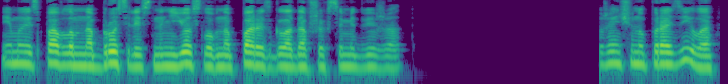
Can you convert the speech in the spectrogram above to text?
и мы с Павлом набросились на нее, словно пара изголодавшихся медвежат. Женщину поразило,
